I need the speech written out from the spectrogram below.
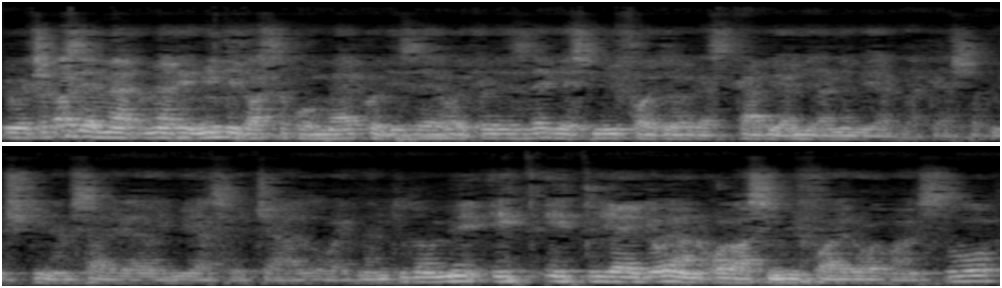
Jó, csak azért, mert, mert én mindig azt kapom meg, hogy, azért, hogy, hogy ez az egész műfaj dolog, ez kb. annyira nem érdekes. Tehát most ki nem szarja le, hogy mi az, hogy csáló, vagy nem tudom mi. Itt, itt ugye egy olyan olasz műfajról van szó,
